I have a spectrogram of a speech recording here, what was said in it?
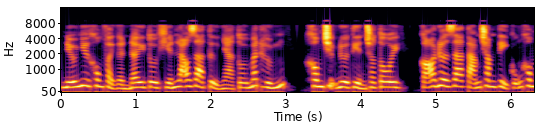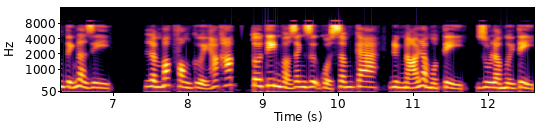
nếu như không phải gần đây tôi khiến lão gia tử nhà tôi mất hứng, không chịu đưa tiền cho tôi, có đưa ra 800 tỷ cũng không tính là gì. Lâm Bắc Phong cười hắc hắc, tôi tin vào danh dự của Sâm ca, đừng nói là một tỷ, dù là 10 tỷ,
